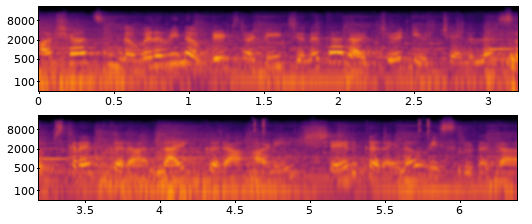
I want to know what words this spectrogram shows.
अशाच नवनवीन अपडेटसाठी जनता राज्य न्यूज चॅनलला सबस्क्राईब करा लाईक करा आणि शेअर करायला विसरू नका.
